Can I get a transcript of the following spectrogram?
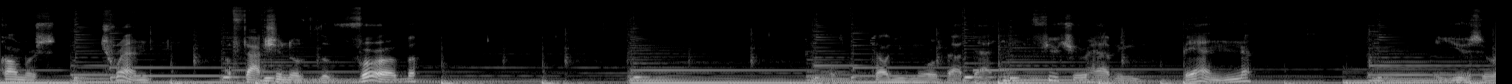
commerce trend, a faction of the verb. I'll tell you more about that in the future, having been a user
